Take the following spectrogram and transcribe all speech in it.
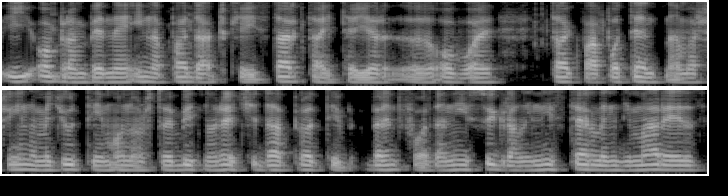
i obrambene i napadačke i startajte jer e, ovo je takva potentna mašina, međutim ono što je bitno reći da protiv Brentforda nisu igrali ni Sterling ni Marez,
